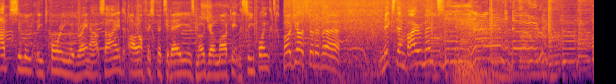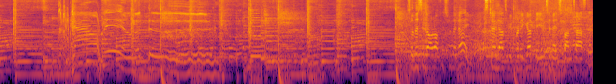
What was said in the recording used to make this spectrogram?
absolutely pouring with rain outside. Our office for today is Mojo Market in Sea Point. Mojo sort of a mixed environment. So this is our office for the day. It's turned out to be pretty good. The internet's fantastic.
